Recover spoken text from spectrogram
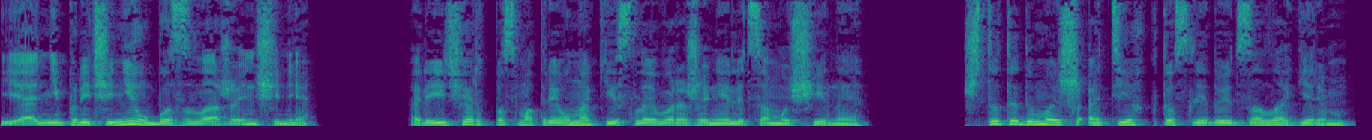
«Я не причинил бы зла женщине». Ричард посмотрел на кислое выражение лица мужчины. «Что ты думаешь о тех, кто следует за лагерем?»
